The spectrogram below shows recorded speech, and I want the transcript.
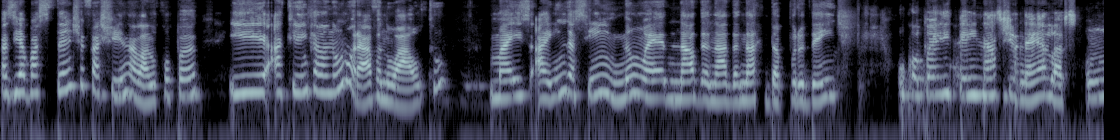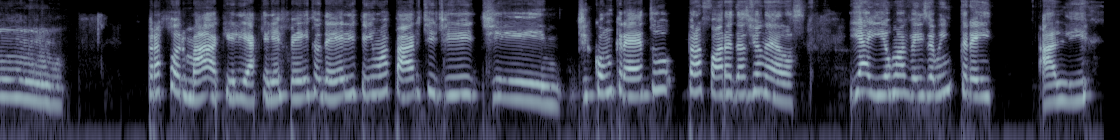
fazia bastante faxina lá no Copan. E a cliente ela não morava no alto, mas ainda assim não é nada, nada, nada prudente. O Copan ele tem nas janelas um, para formar aquele, aquele efeito dele, tem uma parte de, de, de concreto para fora das janelas. E aí, uma vez eu entrei ali.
